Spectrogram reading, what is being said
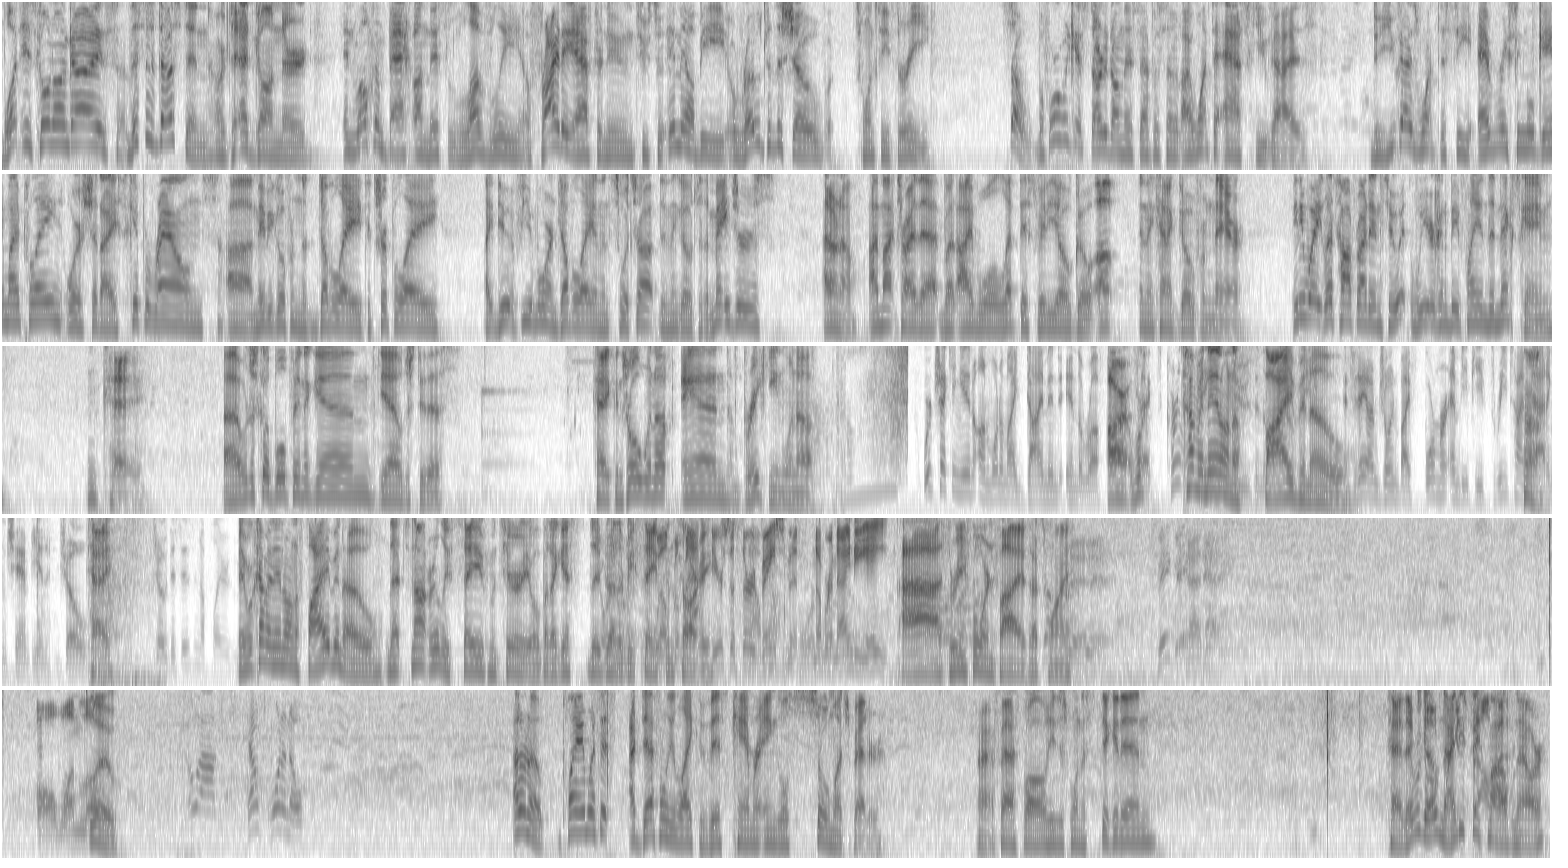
What is going on, guys? This is Dustin, or Dad Gone Nerd, and welcome back on this lovely Friday afternoon to MLB Road to the Show 23. So, before we get started on this episode, I want to ask you guys do you guys want to see every single game I play, or should I skip around, uh, maybe go from the double A to triple A, like do a few more in double A and then switch up, and then go to the majors? I don't know. I might try that, but I will let this video go up and then kind of go from there. Anyway, let's hop right into it. We are going to be playing the next game. Okay. Uh, we'll just go bullpen again. Yeah, we'll just do this. Okay, control went up and braking went up. We're checking in on one of my diamond in the rough All right, we're currently coming in on a in 5 and 0. And today I'm joined by former MVP three-time Huh. batting champion Joe. Okay. Joe, this isn't a player I mean, we're coming in on a 5 and 0. That's not really save material, but I guess they'd rather be safe Welcome than sorry. Back. Here's the third baseman, number 98. Ah, 3, 4, and 5. That's why. Big Daddy. All one low. Blue. Counts one and oh. I don't know. Playing with it, I definitely like this camera angle so much better. All right, fastball. You just want to stick it in. Okay, there we go. 96 miles back. an hour.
